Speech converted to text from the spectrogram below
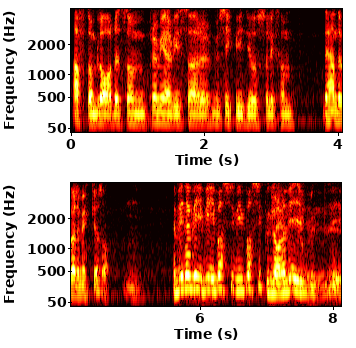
Aftonbladet som premiärvisar musikvideos och liksom det händer väldigt mycket så. Mm. Vi, nej, vi, vi, är bara, vi är bara superglada. Är Vi, vi,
